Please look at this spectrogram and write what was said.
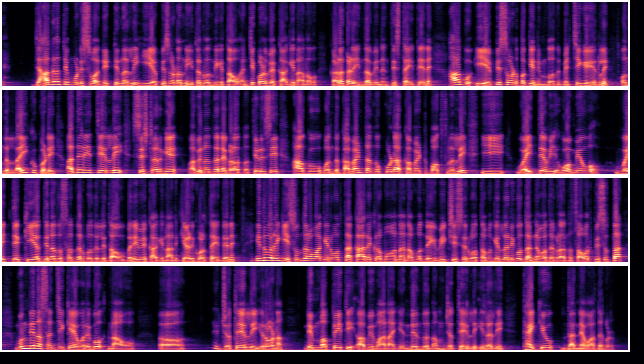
ಜಾಗೃತಿ ಮೂಡಿಸುವ ನಿಟ್ಟಿನಲ್ಲಿ ಈ ಎಪಿಸೋಡನ್ನು ಇತರರೊಂದಿಗೆ ತಾವು ಹಂಚಿಕೊಳ್ಬೇಕಾಗಿ ನಾನು ಕಳಕಳಿಯಿಂದ ವಿನಂತಿಸ್ತಾ ಇದ್ದೇನೆ. ಹಾಗೂ ಈ ಎಪಿಸೋಡ್ ಬಗ್ಗೆ ನಿಮ್ಮದೊಂದು ಮೆಚ್ಚುಗೆ ಇರಲಿ, ಒಂದು ಲೈಕ್ ಕೊಡಿ. ಅದೇ ರೀತಿಯಲ್ಲಿ ಸಿಸ್ಟರ್ಗೆ ಅಭಿನಂದನೆಗಳನ್ನು ತಿಳಿಸಿ, ಹಾಗೂ ಒಂದು ಕಮೆಂಟನ್ನು ಕೂಡ ಕಮೆಂಟ್ ಬಾಕ್ಸ್ನಲ್ಲಿ ಈ ವೈದ್ಯ ಹೋಮಿಯೋ ವೈದ್ಯಕೀಯ ದಿನದ ಸಂದರ್ಭದಲ್ಲಿ ತಾವು ಬರೀಬೇಕಾಗಿ ನಾನು ಕೇಳಿಕೊಳ್ತಾ ಇದ್ದೇನೆ. ಇದುವರೆಗೆ ಈ ಸುಂದರವಾಗಿರುವಂಥ ಕಾರ್ಯಕ್ರಮವನ್ನು ನಮ್ಮೊಂದಿಗೆ ವೀಕ್ಷಿಸಿರುವ ತಮಗೆಲ್ಲರಿಗೂ ಧನ್ಯವಾದಗಳನ್ನು ಸಮರ್ಪಿಸುತ್ತಾ, ಮುಂದಿನ ಸಂಚಿಕೆಯವರೆಗೂ ನಾವು ಜೊತೆಯಲ್ಲಿ ಇರೋಣ. ನಿಮ್ಮ ಪ್ರೀತಿ ಅಭಿಮಾನ ಎಂದೆಂದು ನಮ್ಮ ಜೊತೆಯಲ್ಲಿ ಇರಲಿ. ಥ್ಯಾಂಕ್ ಯು ಧನ್ಯವಾದಗಳು.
